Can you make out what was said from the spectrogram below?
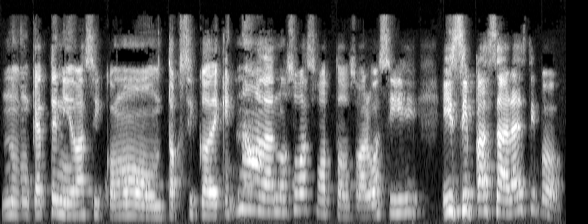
nunca he tenido así como un tóxico de que no, no subas fotos o algo así, y si pasara es tipo,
